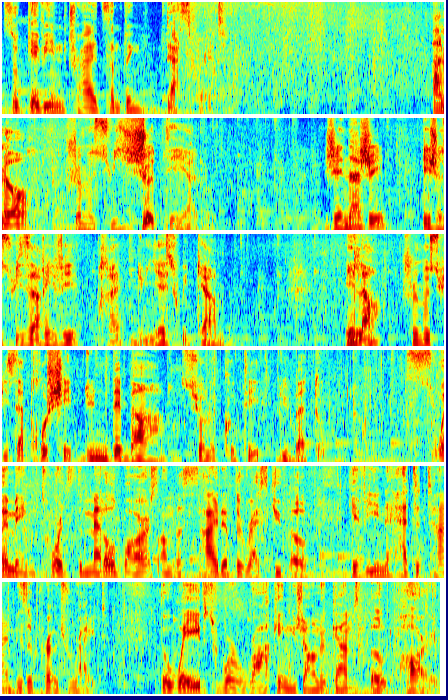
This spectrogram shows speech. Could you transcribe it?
so Kevin tried something desperate. Alors, je me suis jeté à l'eau. J'ai nagé et je suis arrivé près du Yes We Can. Et là, je me suis approché d'une des barres sur le côté du bateau. Swimming towards the metal bars on the side of the rescue boat, Kevin had to time his approach right. The waves were rocking Jean Lucam's boat hard.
